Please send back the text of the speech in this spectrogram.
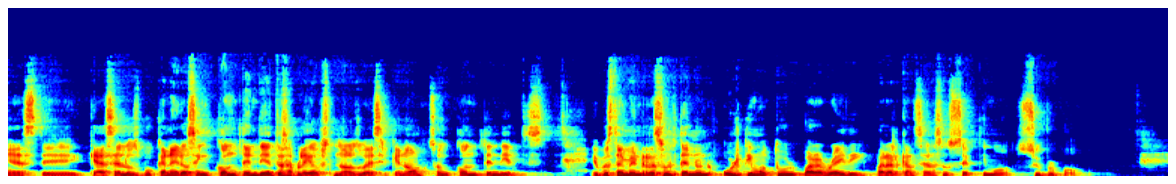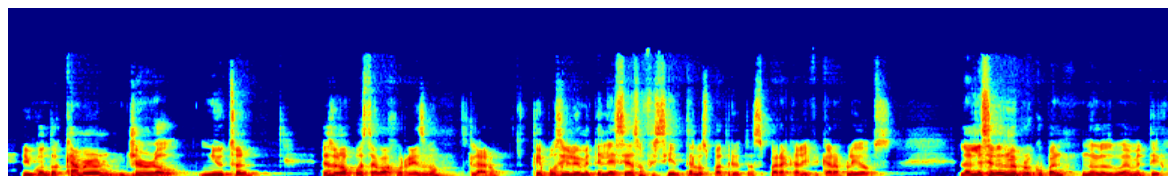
este, que hace a los bucaneros en contendientes a playoffs. No les voy a decir que no, son contendientes. Y pues también resulta en un último tour para Brady para alcanzar su séptimo Super Bowl. En cuanto a Cameron Gerald Newton, es una apuesta de bajo riesgo, claro, que posiblemente le sea suficiente a los Patriotas para calificar a playoffs. Las lesiones me preocupan, no les voy a mentir,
